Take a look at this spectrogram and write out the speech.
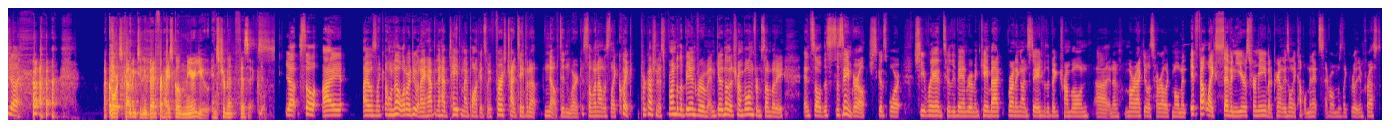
Yeah. a course coming to New Bedford High School near you. Instrument physics. Yeah. So I I was like, oh no, what do I do? And I happened to have tape in my pocket, so we first tried to tape it up. No, it didn't work. So when I was like, quick, percussionist, run to the band room and get another trombone from somebody. And so this is the same girl. She's a good sport. She ran to the band room and came back running on stage with a big trombone uh, in a miraculous, heroic moment. It felt like seven years for me, but apparently it was only a couple minutes. Everyone was like really impressed.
